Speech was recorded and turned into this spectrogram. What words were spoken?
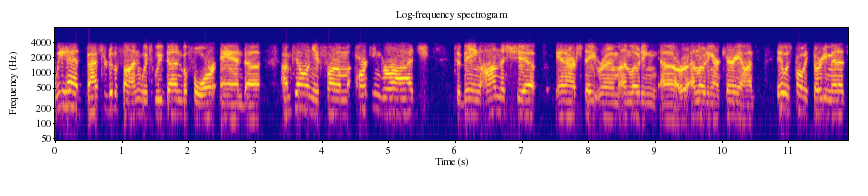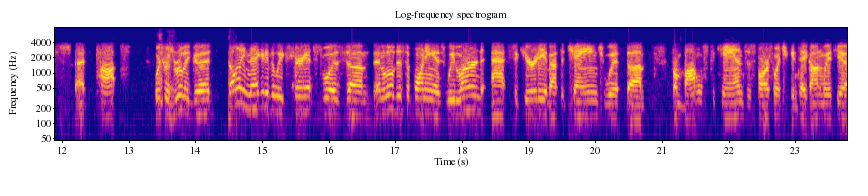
We had faster to the fun, which we've done before, and uh, I'm telling you, from parking garage to being on the ship in our stateroom unloading uh, or unloading our carry-ons, it was probably 30 minutes at tops, which okay. was really good. The only negative that we experienced was, um, and a little disappointing, is we learned at security about the change with um, from bottles to cans as far as what you can take on with you.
